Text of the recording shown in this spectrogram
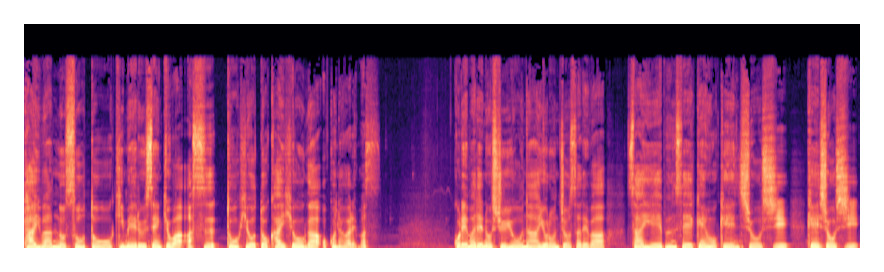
台湾の総統を決める選挙は明日投票と開票が行われます。これまでの主要な世論調査では蔡英文政権を検証し、継承し、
